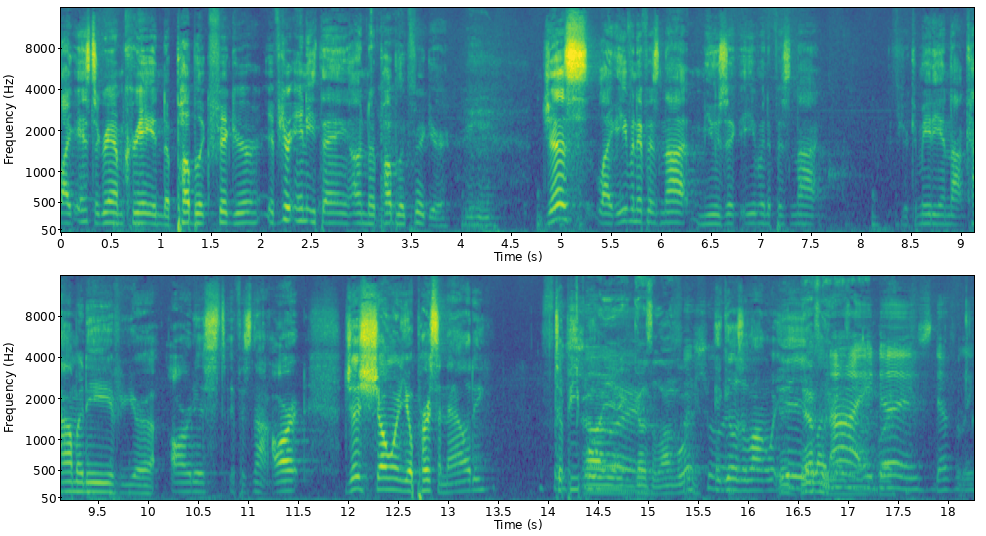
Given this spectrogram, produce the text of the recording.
like Instagram creating the public figure, if you're anything under public figure, Mm-hmm. just like even if it's not music, even if it's not if you're a comedian, not comedy, if you're an artist, if it's not art, just showing your personality, For To people- Oh yeah, it goes a long way. sure. it goes a long way. It Yeah, yeah, definitely like, goes a Nah, long it way. does definitely.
